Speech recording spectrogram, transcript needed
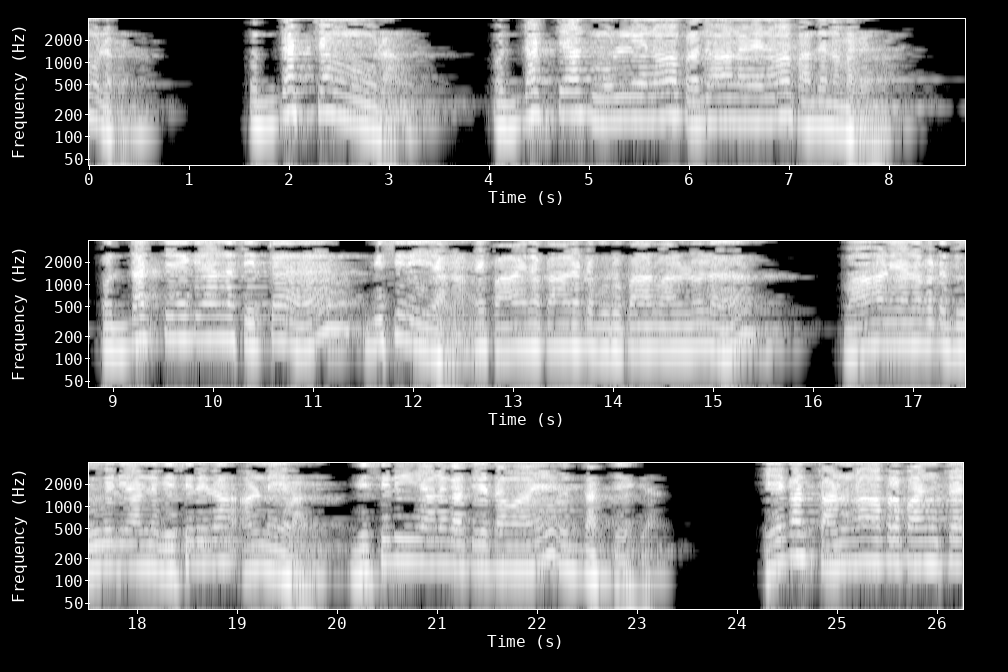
මුලක. උද්දච්චං මූලං. උද්දච්චයත් මුල් වෙනවා ප්‍රධාන වෙනවා පදනම වෙනවා. උද්දච්චය කියන්නේ සිත විසිරී යනවා. මේ පායන කාලට ගුරු පාරවල් වල වාහන යනකොට දූවිලි යන්නේ විසිරීලා අන්න ඒ වගේ. විසිරී යන ගතිය තමයි උද්දච්චය කියන්නේ. ඒකත් තණ්හා ප්‍රපංචය,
